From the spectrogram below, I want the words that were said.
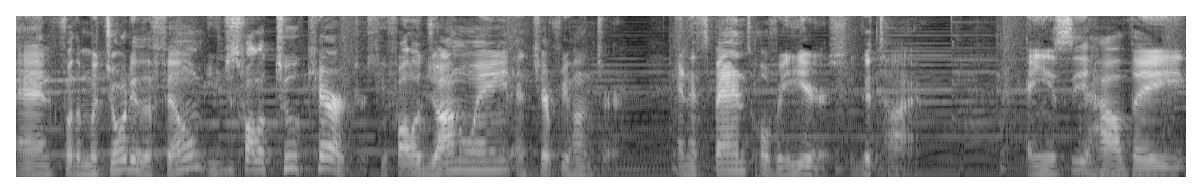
And for the majority of the film, you just follow two characters. You follow John Wayne and Jeffrey Hunter. And it spans over years, good time. And you see how they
